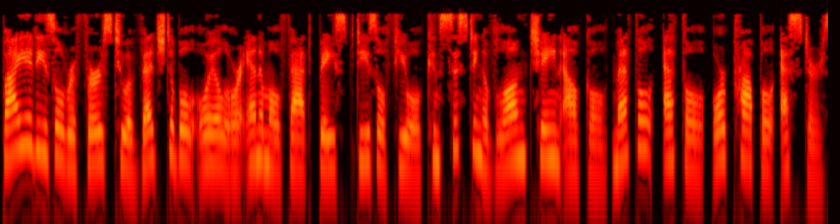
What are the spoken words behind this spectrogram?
Biodiesel refers to a vegetable oil or animal fat-based diesel fuel consisting of long-chain alkyl methyl, ethyl, or propyl esters.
